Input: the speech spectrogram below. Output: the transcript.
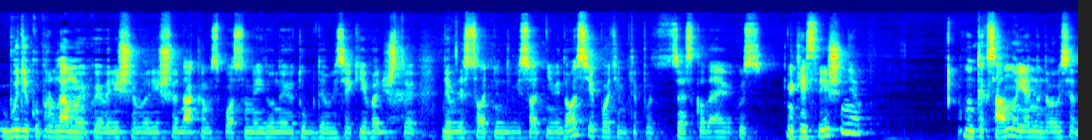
будь-яку проблему, яку я вирішую, вирішую однаковим способом, я йду на YouTube, дивлюся, який вирішити, дивлюсь сотню, дві сотні відосів, потім, типу, це складає якусь якесь рішення. Ну, так само я не дивився,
